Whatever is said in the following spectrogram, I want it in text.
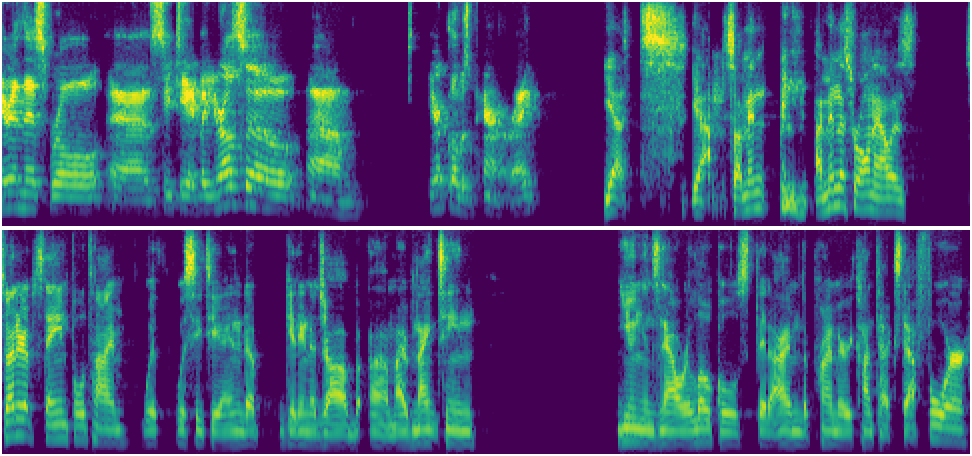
you're in this role as CTA, but you're also um, you're a Clovis parent, right? Yes, yeah. So I'm in I'm in this role now as so I ended up staying full time with with CTA. I ended up getting a job. Um, I have 19 unions now or locals that I'm the primary contact staff for,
